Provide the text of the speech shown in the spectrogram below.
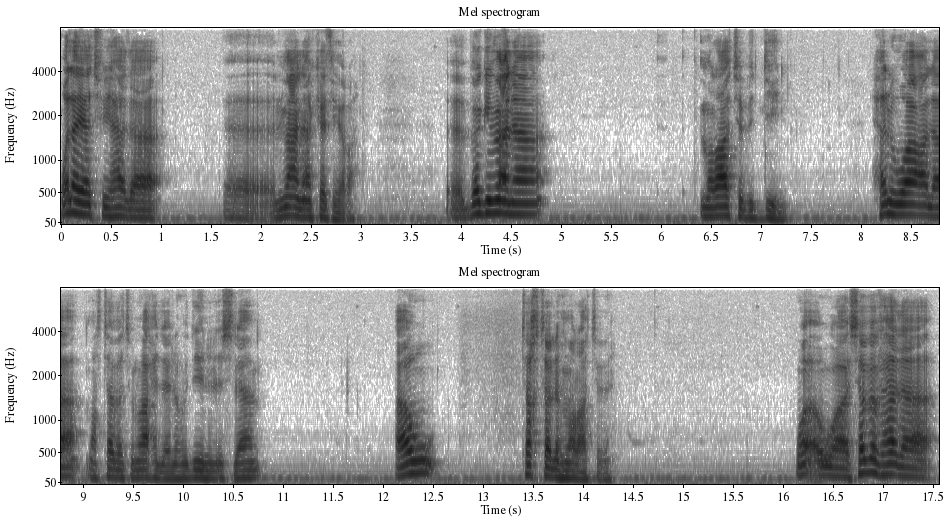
ولا في هذا آه، المعنى كثيرة. آه، بقي معنى مراتب الدين. هل هو على مرتبة واحدة هو دين الإسلام أو تختلف مراتبه؟ وسبب هذا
